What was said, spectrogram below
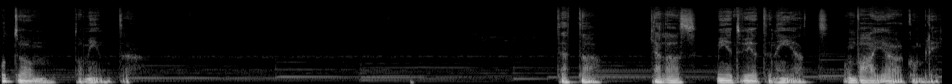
och döm dem inte. Detta kallas medvetenhet om varje ögonblick.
